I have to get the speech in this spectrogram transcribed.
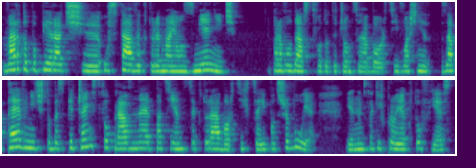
Warto popierać e, ustawy, które mają zmienić prawodawstwo dotyczące aborcji, właśnie zapewnić to bezpieczeństwo prawne pacjentce, która aborcji chce i potrzebuje. Jednym z takich projektów jest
